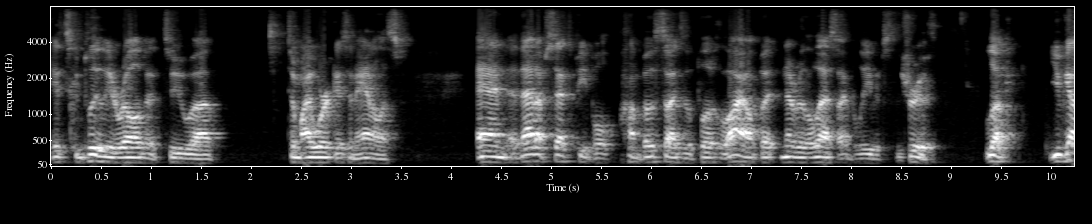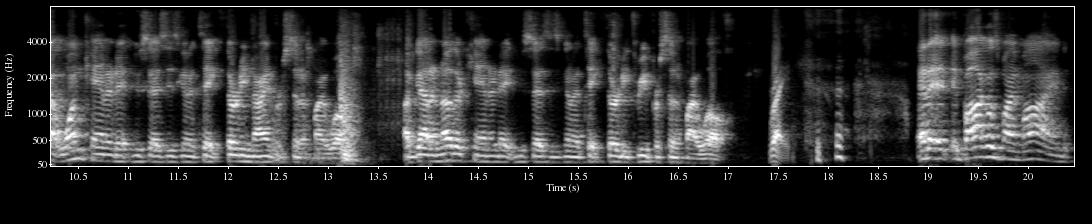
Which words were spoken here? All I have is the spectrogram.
it's completely irrelevant to uh, to my work as an analyst. And that upsets people on both sides of the political aisle, but nevertheless, I believe it's the truth. Look, you've got one candidate who says he's going to take 39% of my wealth. I've got another candidate who says he's going to take 33% of my wealth. Right. And it, it boggles my mind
